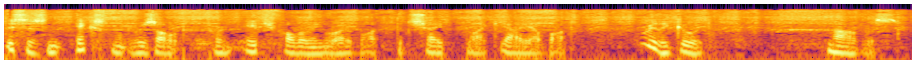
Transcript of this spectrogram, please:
this is an excellent result for an edge following robot that's shaped like YayaBot. Really good. Marvellous.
